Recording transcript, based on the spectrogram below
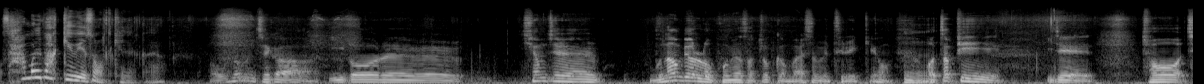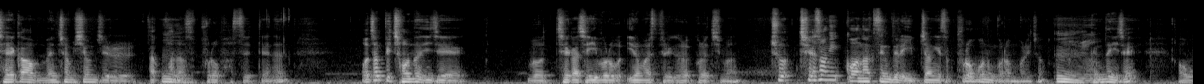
3을 받기 위해서는 어떻게 해야 될까요? 어, 우선은 제가 이거를 시험지를 문항별로 보면서 조금 말씀을 드릴게요. 어차피 이제 저 제가 맨 처음 시험지를 딱 받아서 풀어봤을 때는 어차피 저는 이제 뭐 제가 제 입으로 이런 말씀 드리기 그렇- 그렇지만 최, 최상위권 학생들의 입장에서 풀어보는 거란 말이죠. 근데 이제 어,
